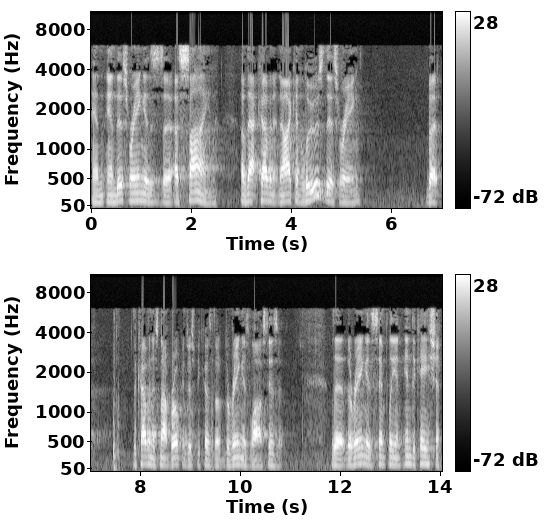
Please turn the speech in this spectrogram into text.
And and this ring is a, a sign of that covenant. Now I can lose this ring, but the covenant's not broken just because the, the ring is lost, is it? The the ring is simply an indication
